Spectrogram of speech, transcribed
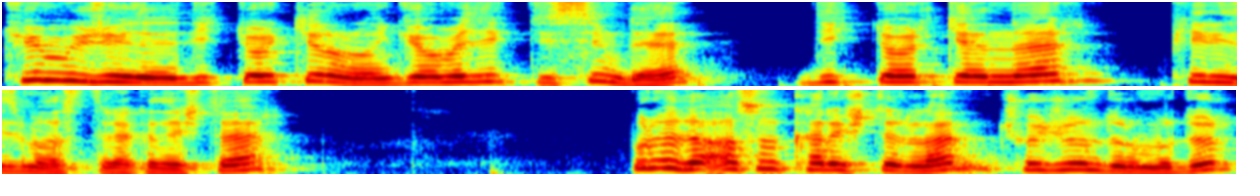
Tüm yüzeyleri dikdörtgen olan geometrik cisim de dikdörtgenler prizmasıdır arkadaşlar. Burada asıl karıştırılan çocuğun durumudur.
